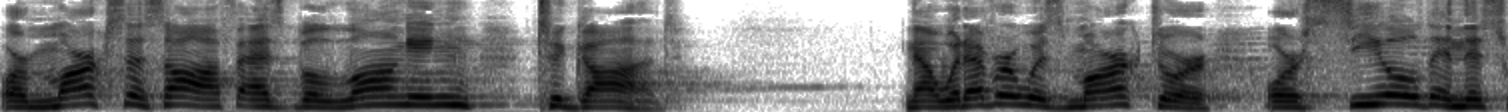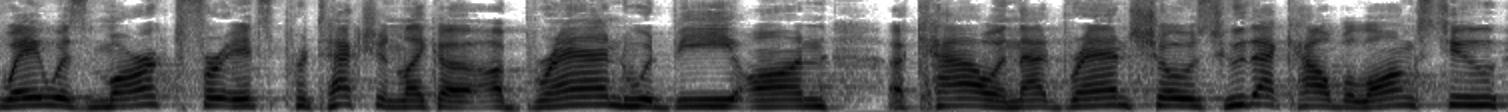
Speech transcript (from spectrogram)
or marks us off as belonging to God. Now, whatever was marked or, or sealed in this way was marked for its protection, like a, a brand would be on a cow. And that brand shows who that cow belongs to,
